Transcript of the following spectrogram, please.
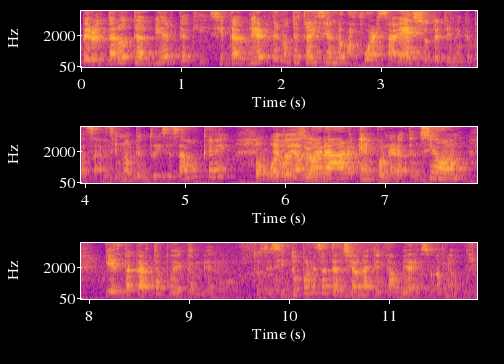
Pero el tarot te advierte aquí. Si te advierte, no te está diciendo a fuerza eso te tiene que pasar, sino que tú dices, ah, ok, Pongo me voy atención. a parar en poner atención y esta carta puede cambiar. Entonces, si tú pones atención a qué cambia eso, dame otro.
